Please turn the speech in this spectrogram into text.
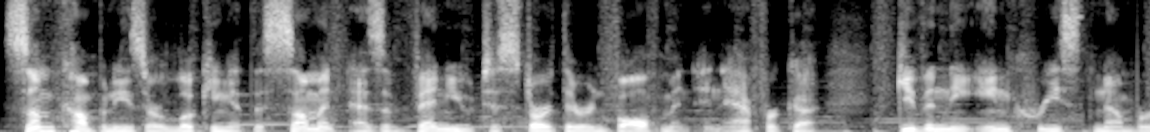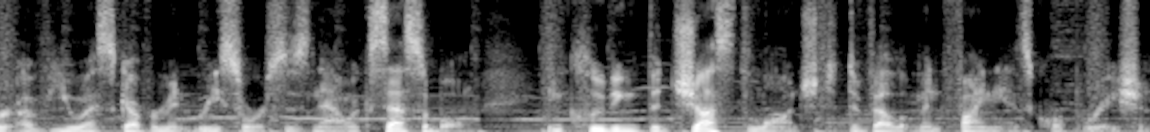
Some companies are looking at the summit as a venue to start their involvement in Africa, given the increased number of U.S. government resources now accessible, including the just-launched Development Finance Corporation.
